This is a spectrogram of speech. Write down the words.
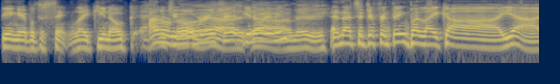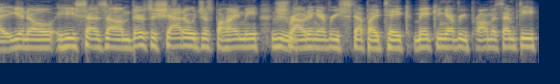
being able to sing? Like you know, I don't you know, over yeah, and shit. You know what I yeah, mean? Maybe. and that's a different thing but like uh yeah you know he says um there's a shadow just behind me Mm-hmm. shrouding every step i take making every promise empty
